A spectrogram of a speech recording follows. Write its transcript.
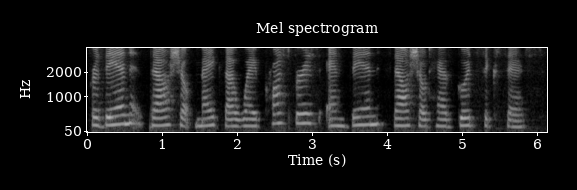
For then thou shalt make thy way prosperous, and then thou shalt have good success.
